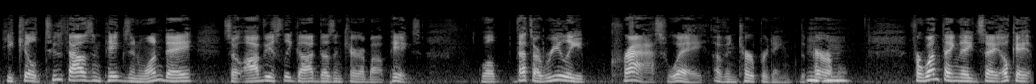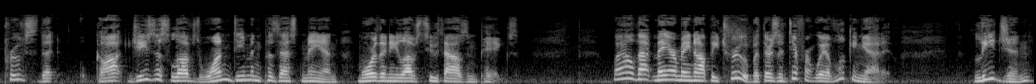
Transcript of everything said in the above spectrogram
He killed 2,000 pigs in one day, so obviously God doesn't care about pigs. Well, that's a really crass way of interpreting the mm-hmm. parable. For one thing, they'd say, okay, it proves that God, Jesus loves one demon possessed man more than he loves 2,000 pigs. Well, that may or may not be true, but there's a different way of looking at it. Legion,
